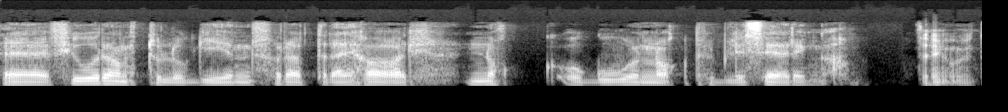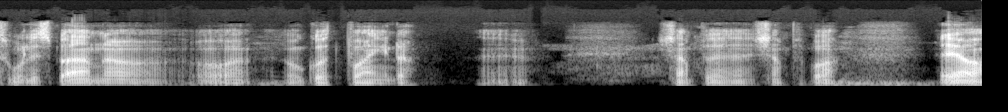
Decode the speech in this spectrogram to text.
fjordantologien for at de har nok og gode nok publiseringer. Det er jo utrolig spennende og, og, og godt poeng, da. Kjempe, kjempebra. Ja,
